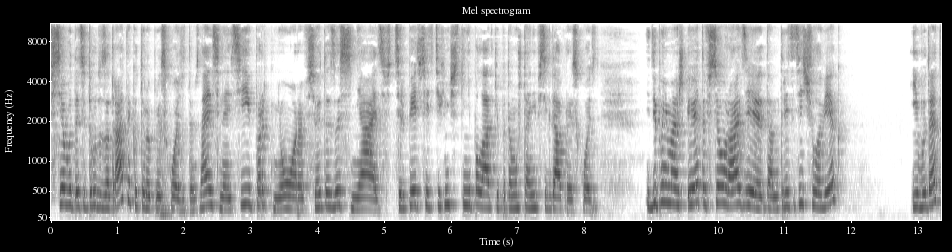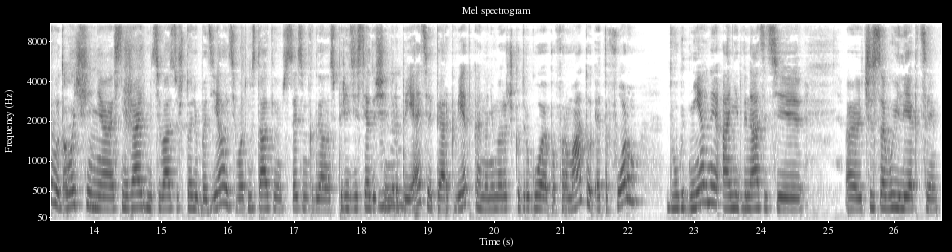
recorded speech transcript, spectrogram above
все вот эти трудозатраты, которые происходят, там, знаете, найти партнера, все это заснять, терпеть все эти технические неполадки, потому что они всегда происходят. И ты понимаешь, и это все ради там 30 человек, и вот это вот очень э, снижает мотивацию что-либо делать. И вот мы сталкиваемся с этим, когда у нас впереди следующее mm-hmm. мероприятие, пиар-кветка, но немножечко другое по формату. Это форум двухдневный, а не 12-часовые э, лекции.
